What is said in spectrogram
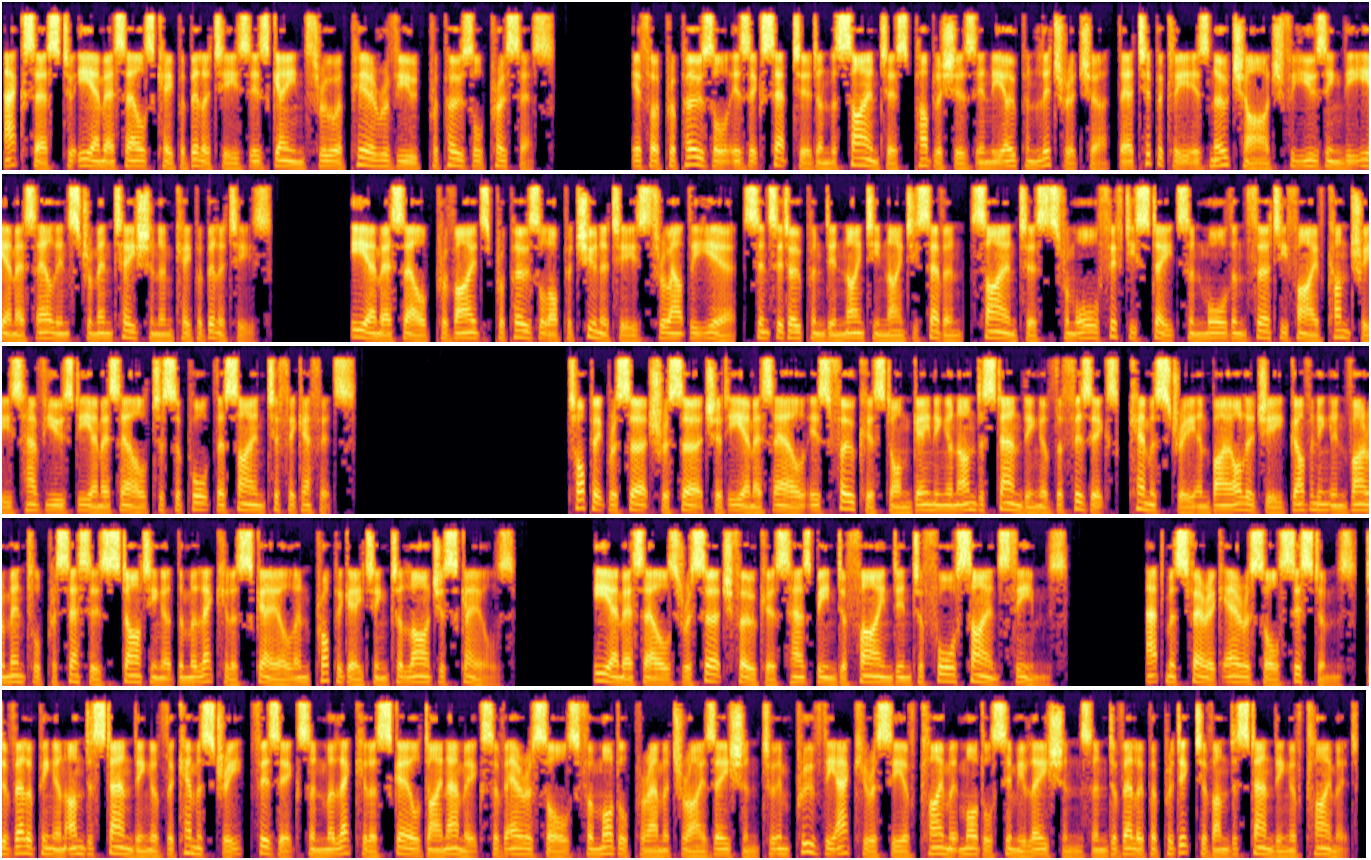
Access to EMSL's capabilities is gained through a peer-reviewed proposal process. If a proposal is accepted and the scientist publishes in the open literature, there typically is no charge for using the EMSL instrumentation and capabilities. EMSL provides proposal opportunities throughout the year. Since it opened in 1997, scientists from all 50 states and more than 35 countries have used EMSL to support their scientific efforts. Topic research Research at EMSL is focused on gaining an understanding of the physics, chemistry and biology governing environmental processes starting at the molecular scale and propagating to larger scales. EMSL's research focus has been defined into four science themes atmospheric aerosol systems, developing an understanding of the chemistry, physics and molecular scale dynamics of aerosols for model parameterization to improve the accuracy of climate model simulations and develop a predictive understanding of climate.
